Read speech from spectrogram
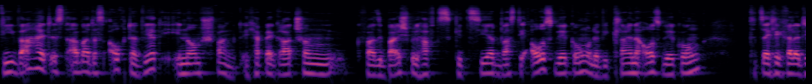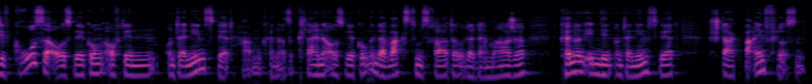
Die Wahrheit ist aber, dass auch der Wert enorm schwankt. Ich habe ja gerade schon quasi beispielhaft skizziert, was die Auswirkungen oder wie kleine Auswirkungen tatsächlich relativ große Auswirkungen auf den Unternehmenswert haben können. Also kleine Auswirkungen in der Wachstumsrate oder der Marge können dann eben den Unternehmenswert stark beeinflussen.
